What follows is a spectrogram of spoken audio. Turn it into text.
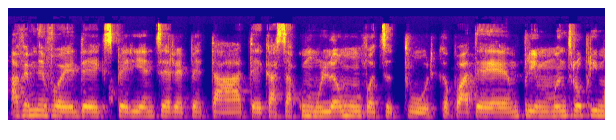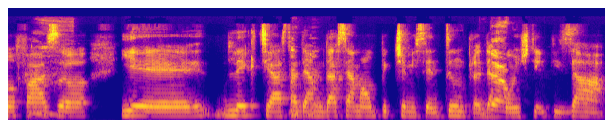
avem nevoie de experiențe repetate ca să acumulăm învățături, că poate în prim, într-o primă fază e lecția asta mm-hmm. de a-mi da seama un pic ce mi se întâmplă, de da. a conștientiza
